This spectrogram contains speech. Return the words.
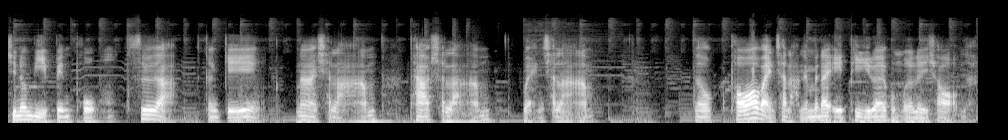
ชิโนบิเป็นผม เสื้อ กางเกง หน้าฉลาม เท้าฉลาม แหวนฉลาม แล้วเพราะว่าแหวนฉลามเนี่ยมันได้ SP ด้วยผมก็เลยชอบนะ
